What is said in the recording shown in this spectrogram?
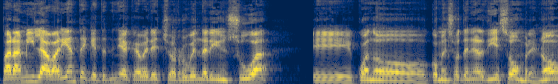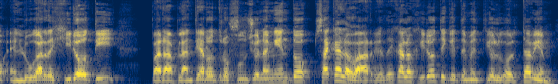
para mí la variante que tendría que haber hecho Rubén Darío Insúa eh, cuando comenzó a tener 10 hombres, ¿no? En lugar de Girotti, para plantear otro funcionamiento, sacalo a Barrios, déjalo a Girotti que te metió el gol. Está bien,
